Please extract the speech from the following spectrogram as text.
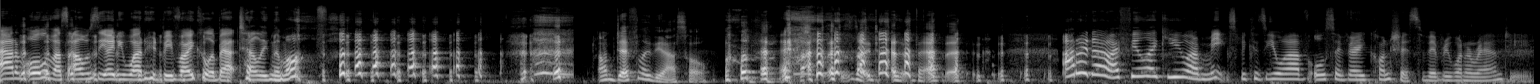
out of all of us, I was the only one who'd be vocal about telling them off. I'm definitely the asshole. There's no doubt about it. I know. I feel like you are mixed because you are also very conscious of everyone around you.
